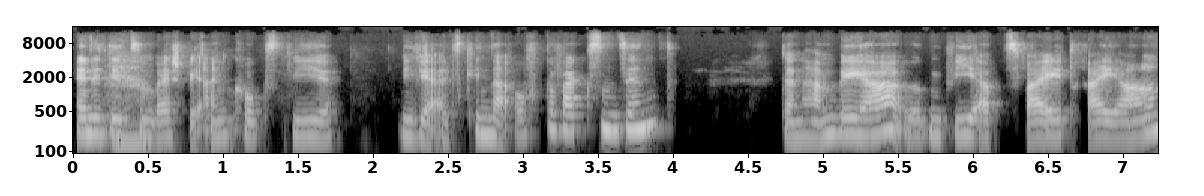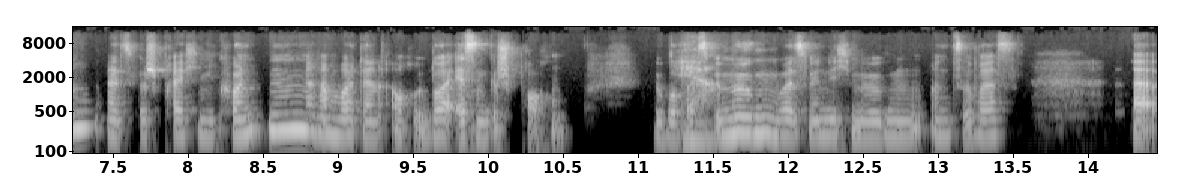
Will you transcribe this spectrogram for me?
wenn du dir zum Beispiel anguckst, wie, wie wir als Kinder aufgewachsen sind, dann haben wir ja irgendwie ab zwei, drei Jahren, als wir sprechen konnten, haben wir dann auch über Essen gesprochen. Über was ja. wir mögen, was wir nicht mögen und sowas. Äh,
